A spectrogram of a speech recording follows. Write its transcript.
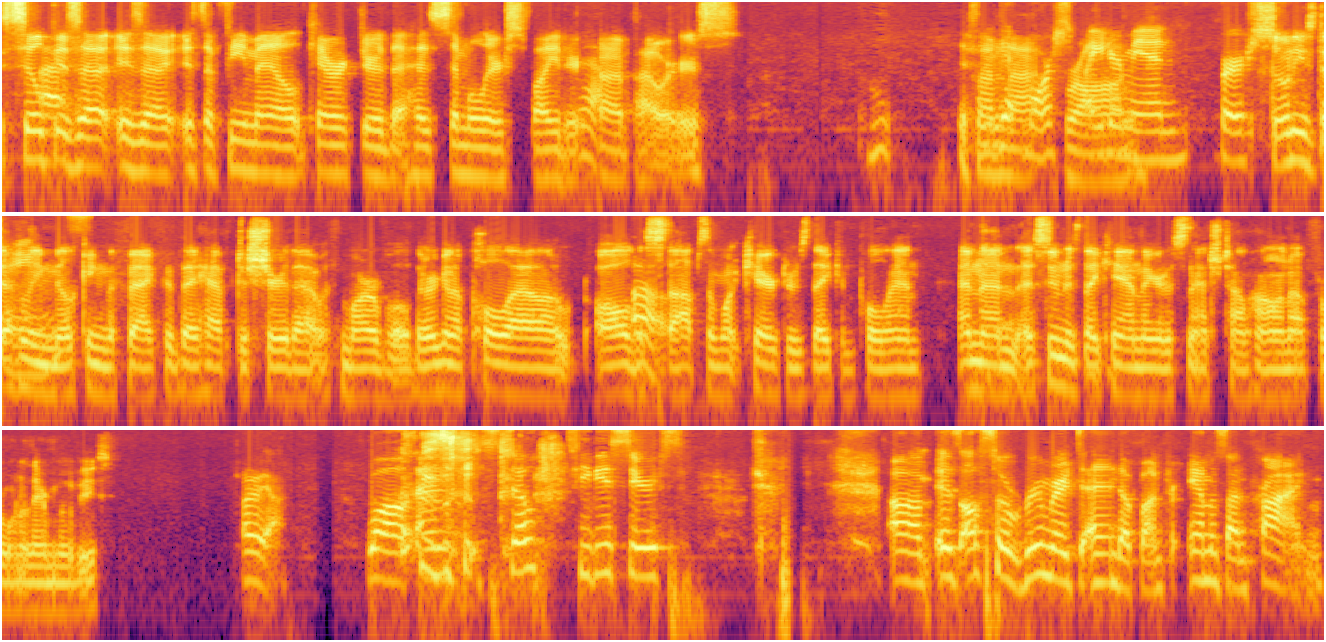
Silk Uh, is a is a is a female character that has similar spider Yeah. uh, powers. If We I'm get not more wrong. Spider Man verse. Sony's definitely things. milking the fact that they have to share that with Marvel. They're going to pull out all the Oh. stops on what characters they can pull in, and then as soon as they can, they're going to snatch Tom Holland up for one of their movies. Oh yeah. Well, and still TV series um, is also rumored to end up on Amazon Prime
